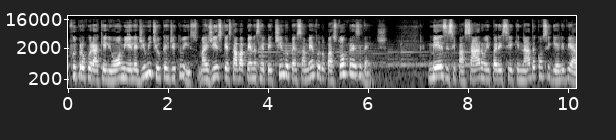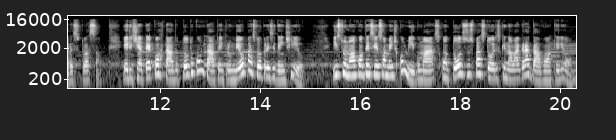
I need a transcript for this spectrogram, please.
Fui procurar aquele homem e ele admitiu ter dito isso, mas disse que estava apenas repetindo o pensamento do pastor presidente. Meses se passaram e parecia que nada conseguia aliviar a situação. Ele tinha até cortado todo o contato entre o meu pastor presidente e eu. Isto não acontecia somente comigo, mas com todos os pastores que não agradavam aquele homem.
